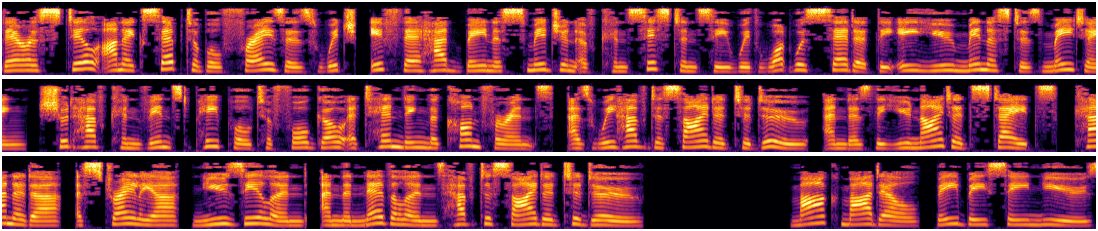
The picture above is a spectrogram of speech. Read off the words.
There are still unacceptable phrases which, if there had been a smidgen of consistency with what was said at the EU ministers' meeting, should have convinced people to forego attending the conference, as we have decided to do, and as the United States, Canada, Australia, New Zealand, and the Netherlands have decided to do. Mark Mardell, BBC News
